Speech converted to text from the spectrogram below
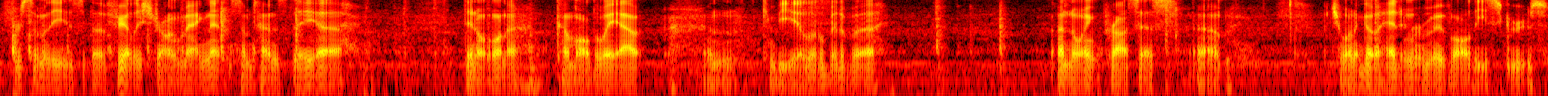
for some of these a fairly strong magnet sometimes they uh, they don't want to come all the way out and can be a little bit of a annoying process. Um, but you want to go ahead and remove all these screws.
